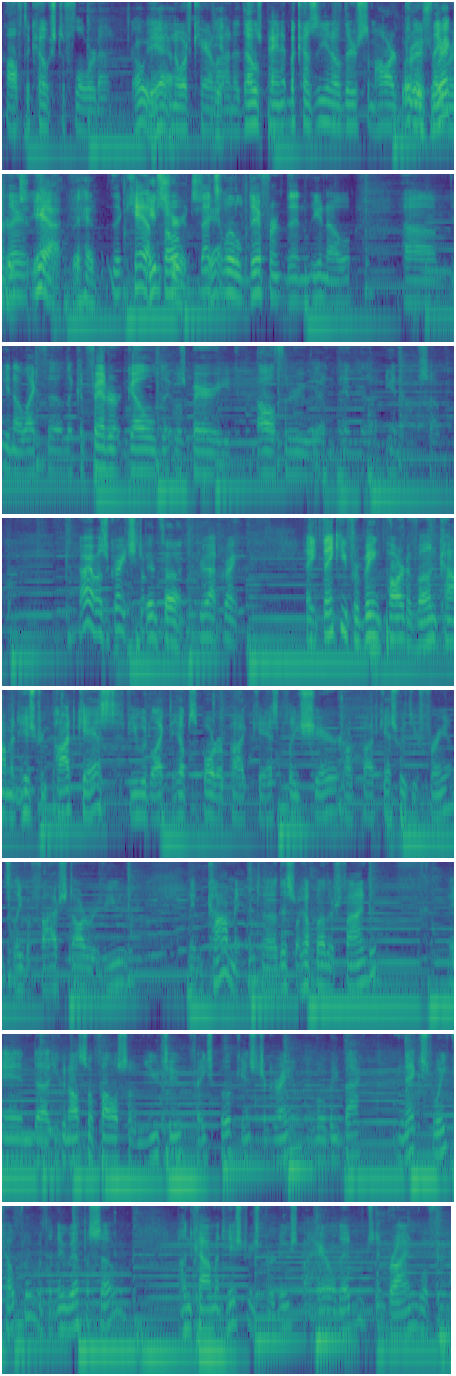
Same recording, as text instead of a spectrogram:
off the coast of Florida. Oh, and yeah. North Carolina. Those pan it because you know there's some hard Well, proof they records. were there. Yeah, they had that kept. insurance, So that's yeah. a little different than you know, um, you know, like the, the Confederate gold that was buried all through and, and the, you know. So, all right, it was a great story. been fun. Yeah, great. Hey, thank you for being part of Uncommon History Podcast. If you would like to help support our podcast, please share our podcast with your friends. Leave a five star review and comment. Uh, this will help others find it. And uh, you can also follow us on YouTube, Facebook, Instagram. And we'll be back next week, hopefully, with a new episode. Uncommon History is produced by Harold Edwards and Brian Wolford.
